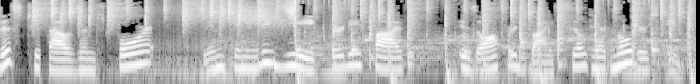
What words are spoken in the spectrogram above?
This 2004 Infiniti G35 is offered by Sylhet Motors Inc.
